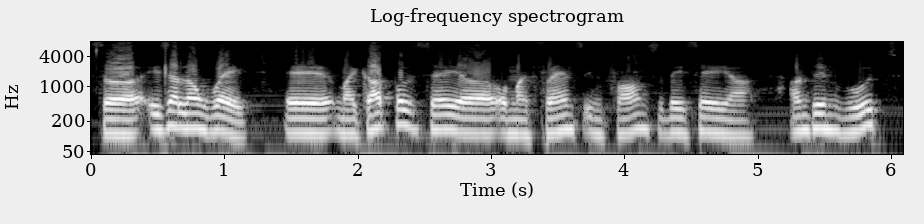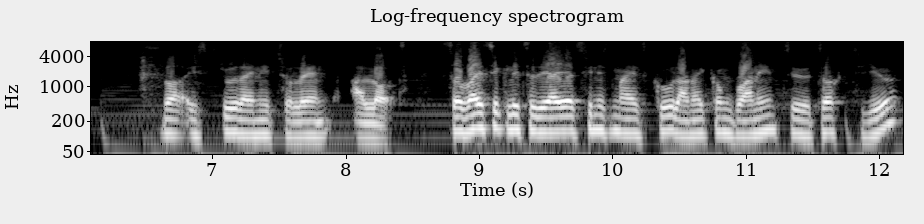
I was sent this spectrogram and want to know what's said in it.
So it's a long way. Uh, my couple say, uh, or my friends in France, they say, uh, I'm doing good, but it's true that I need to learn a lot. So basically, today I just finished my school and I come running to talk to you.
